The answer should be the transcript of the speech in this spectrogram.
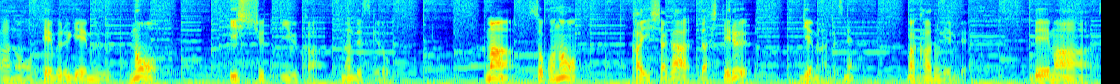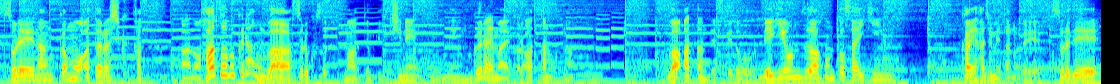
あのテーブルゲームの一種っていうかなんですけどまあそこの会社が出してるゲームなんですね。まあカードゲームで。でまあそれなんかも新しく買っあのハート・オブ・クラウンはそれこそまあでも1年2年ぐらい前からあったのかな。はあったんですけどレギオンズは本当最近買い始めたのでそれで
